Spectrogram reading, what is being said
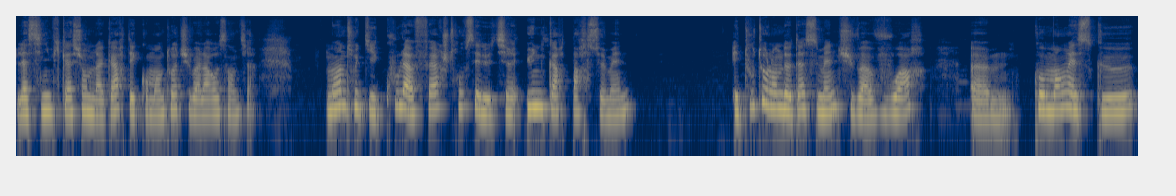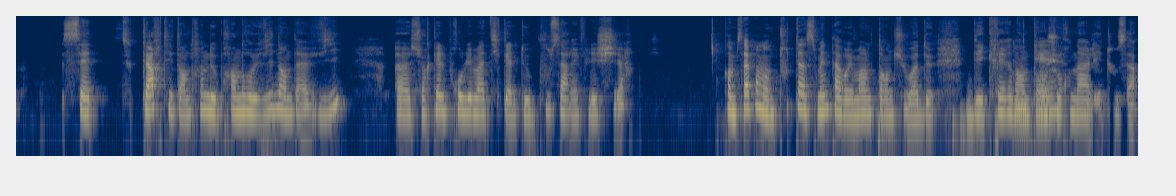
la signification de la carte et comment toi tu vas la ressentir. Moi, un truc qui est cool à faire, je trouve, c'est de tirer une carte par semaine. Et tout au long de ta semaine, tu vas voir euh, comment est-ce que cette carte est en train de prendre vie dans ta vie, euh, sur quelle problématique elle te pousse à réfléchir. Comme ça, pendant toute ta semaine, tu as vraiment le temps, tu vois, de d'écrire dans ton journal et tout ça.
